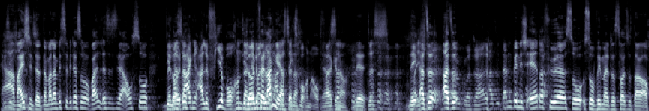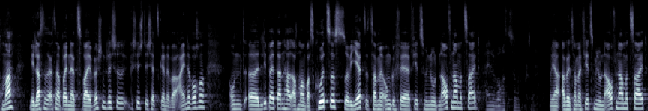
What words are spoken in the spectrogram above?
Ja, ich weiß ich nicht. nicht. Dann, weil dann bist du wieder so, weil das ist ja auch so, die wenn Leute, wir sagen alle vier Wochen, die dann Leute nur noch verlangen ja sechs danach. Wochen auf. Ja, genau. Nee. Das, Nee, also, also, Quartal. also dann bin ich eher dafür, so, so wie man das heutzutage auch macht. Wir lassen es erstmal bei einer zweiwöchentlichen Geschichte. Ich hätte es gerne bei eine Woche. Und äh, lieber dann halt auch mal was Kurzes, so wie jetzt. Jetzt haben wir ungefähr 14 Minuten Aufnahmezeit. Eine Woche ist zu kurz. Ja, aber jetzt haben wir 14 Minuten Aufnahmezeit.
